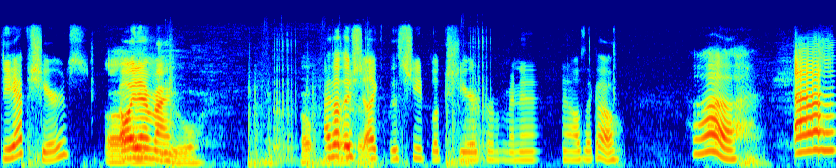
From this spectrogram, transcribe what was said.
Do you have shears? Uh, wait, never mind. do. Oh, I thought this okay. like the sheep looked sheared for a minute, and I was like, oh, ah, ah.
